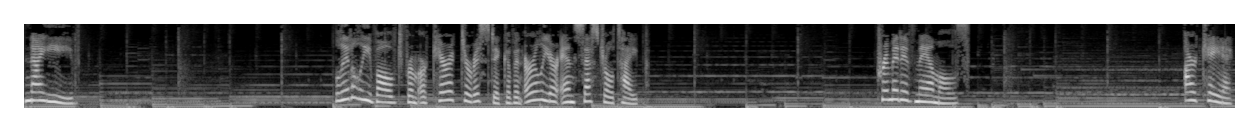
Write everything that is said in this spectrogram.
Naive Little evolved from or characteristic of an earlier ancestral type. Primitive mammals Archaic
